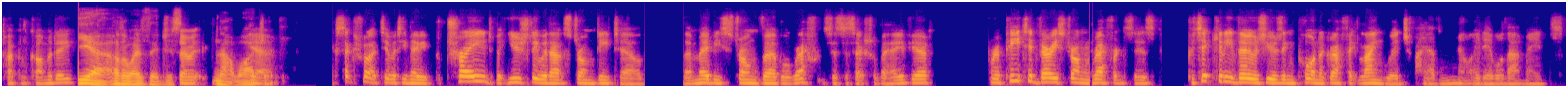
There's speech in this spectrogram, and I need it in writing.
type of comedy. Yeah. Otherwise, they just So it, not watch yeah. it. Sexual activity may be portrayed, but usually without strong detail. There may be strong verbal references to sexual behavior, repeated very strong references, particularly those using pornographic language. I have no idea what that means.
